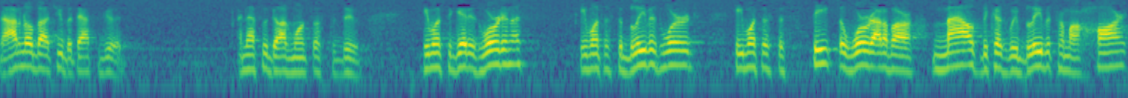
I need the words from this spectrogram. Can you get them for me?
Now, I don't know about you, but that's good. And that's what God wants us to do. He wants to get His Word in us. He wants us to believe His Word. He wants us to speak the Word out of our mouths because we believe it from our heart.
